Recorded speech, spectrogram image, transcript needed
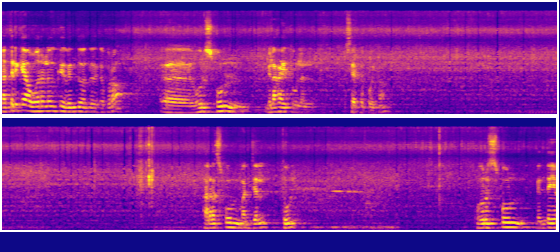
கத்திரிக்காய் ஓரளவுக்கு வெந்து வந்ததுக்கப்புறம் ஒரு ஸ்பூன் மிளகாய் தூள் சேர்க்க போயிட்டோம். அரை ஸ்பூன் மஞ்சள் தூள் ஒரு ஸ்பூன் வெந்தய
